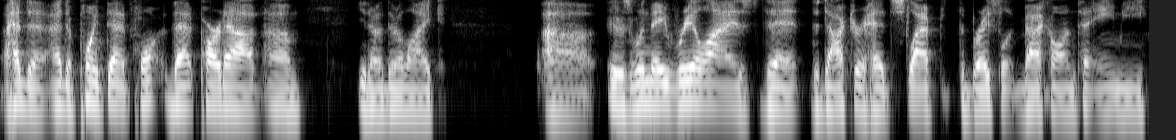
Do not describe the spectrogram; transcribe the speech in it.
I had to I had to point that point that part out. Um, you know, they're like, uh, it was when they realized that the doctor had slapped the bracelet back onto Amy,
